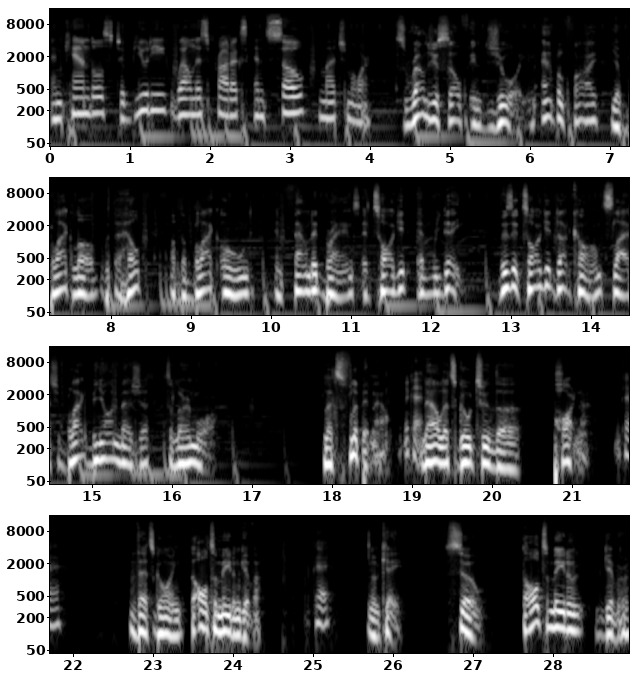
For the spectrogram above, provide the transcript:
and candles to beauty, wellness products, and so much more. Surround yourself in joy and amplify your black love with the help of the black owned and founded brands at Target every day. Visit target.com slash black beyond measure to learn more. Let's flip it now. Okay. Now let's go to the partner Okay. that's going, the ultimatum giver. Okay. Okay. So the ultimatum giver,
